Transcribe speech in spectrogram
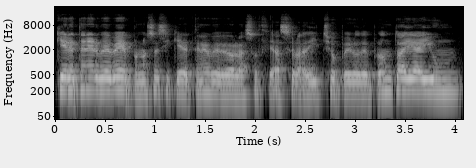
quiere tener bebé, pues no sé si quiere tener bebé o la sociedad se lo ha dicho, pero de pronto ahí hay un...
